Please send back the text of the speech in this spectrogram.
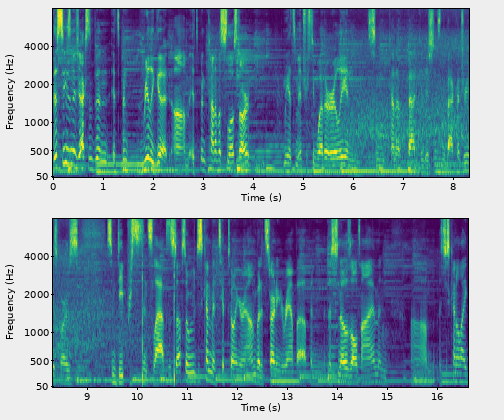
This season at Jackson's been it's been really good. Um, it's been kind of a slow start. We had some interesting weather early and some kind of bad conditions in the backcountry as far as some deep persistent slabs and stuff. So we've just kind of been tiptoeing around, but it's starting to ramp up and the snow's all time and um, it's just kind of like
